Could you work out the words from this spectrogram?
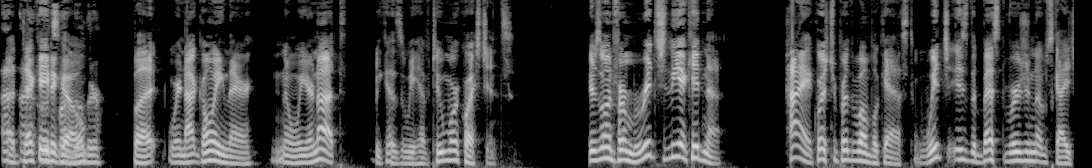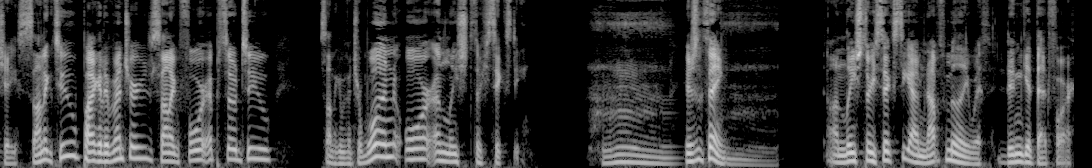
uh, A decade let's not go ago. but we're not going there. No, we are not because we have two more questions. Here's one from Rich the Echidna. Hi, a question for the BumbleKast. Which is the best version of Sky Chase? Sonic 2, Pocket Adventure, Sonic 4, Episode 2, Sonic Adventure 1, or Unleashed 360? Hmm. Here's the thing Unleashed 360, I'm not familiar with. Didn't get that far.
